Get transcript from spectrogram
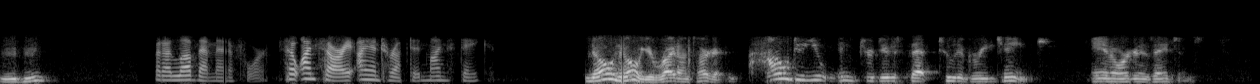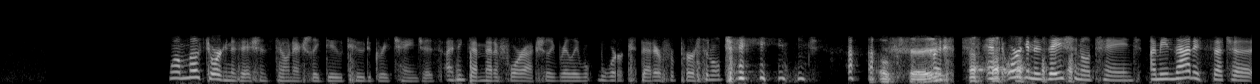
Mhm. But I love that metaphor. So I'm sorry, I interrupted. My mistake. No, no, you're right on target. How do you introduce that two degree change in organizations? Well, most organizations don't actually do two degree changes. I think that metaphor actually really works better for personal change. okay. but, and organizational change, I mean, that is such a,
